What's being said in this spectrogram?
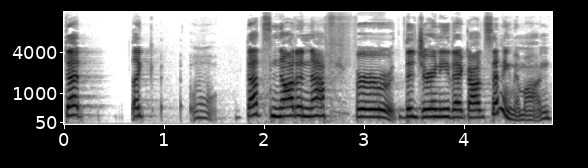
that, like, that's not enough for the journey that God's sending them on.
